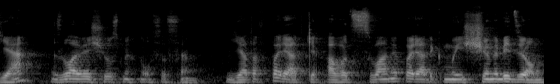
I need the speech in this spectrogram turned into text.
«Я?» – зловеще усмехнулся Сэм. «Я-то в порядке, а вот с вами порядок мы еще наведем».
